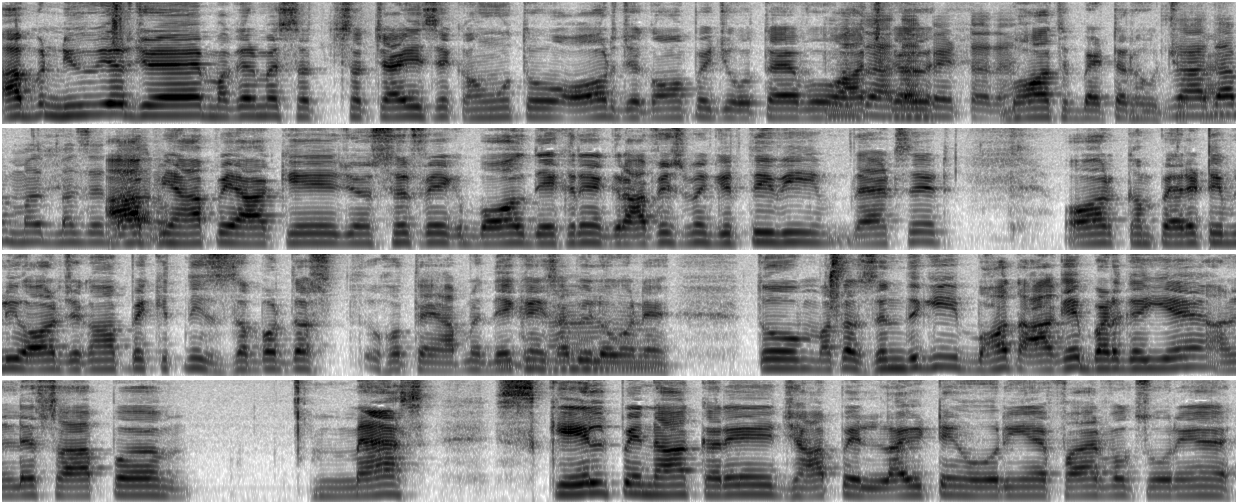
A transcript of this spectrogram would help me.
अब न्यू ईयर जो है मगर मैं सच, सच्चाई से कहूँ तो और जगहों पे जो होता है वो वो आजकल बहुत बेटर हो चुका है। आप यहाँ पे आके जो सिर्फ़ एक बॉल देख रहे हैं ग्राफिक्स में गिरती हुई दैट्स इट और कंपैरेटिवली और जगहों पे कितनी ज़बरदस्त होते हैं। आपने देखे ही सभी लोगों ने। तो मतलब ज़िंदगी बहुत आगे बढ़ गई है अनलेस आप mass स्केल पे ना करें जहाँ पे लाइटें हो रही हैं फायरवर्क्स हो रहे हैं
